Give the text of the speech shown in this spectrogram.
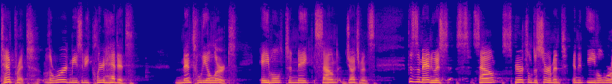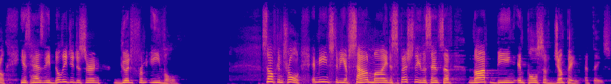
Temperate, the word means to be clear headed, mentally alert, able to make sound judgments. This is a man who has sound spiritual discernment in an evil world. He has the ability to discern good from evil. Self controlled, it means to be of sound mind, especially in the sense of not being impulsive, jumping at things.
